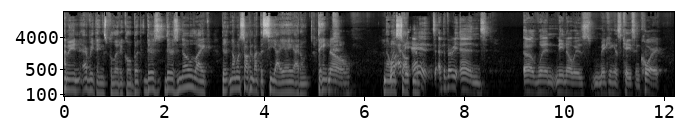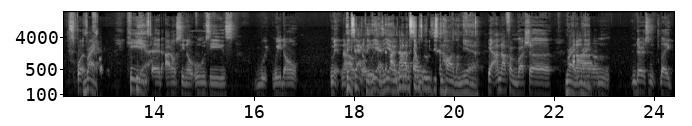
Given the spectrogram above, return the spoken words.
i mean everything's political but there's there's no like there, no one's talking about the cia i don't think No. No Well, one's at the end, at the very end, uh, when Nino is making his case in court, spoiler, Right. he Yeah. said, "I don't see no Uzis. We, we don't." I mean, no, I no exactly yeah yeah I'm no not one sells from, uzis in harlem yeah yeah, I'm not from Russia. right right Um, there's like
